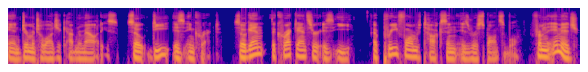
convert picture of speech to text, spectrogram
and dermatologic abnormalities. So D is incorrect. So again, the correct answer is E. A preformed toxin is responsible. From the image,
